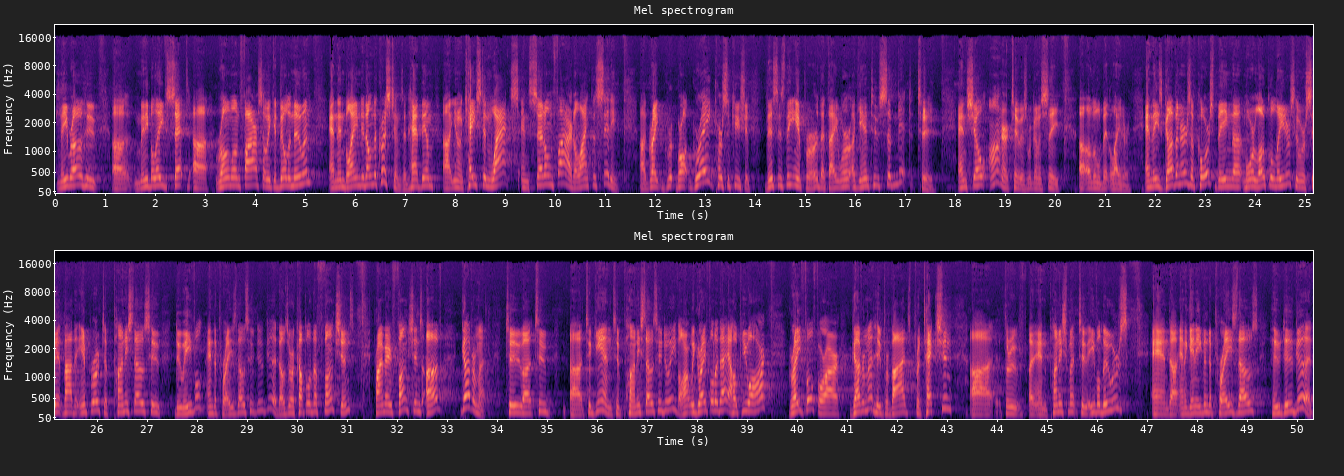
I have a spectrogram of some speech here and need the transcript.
Nero, who uh, many believe set uh, Rome on fire so he could build a new one and then blamed it on the Christians and had them, uh, you know, encased in wax and set on fire to light the city. Uh, great, gr- brought great persecution. This is the emperor that they were again to submit to and show honor to, as we're going to see uh, a little bit later. And these governors, of course, being the more local leaders who were sent by the emperor to punish those who do evil and to praise those who do good. Those are a couple of the functions, primary functions of government to, uh, to uh, to again to punish those who do evil. Aren't we grateful today? I hope you are grateful for our government who provides protection uh, through and punishment to evildoers, and uh, and again even to praise those who do good.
